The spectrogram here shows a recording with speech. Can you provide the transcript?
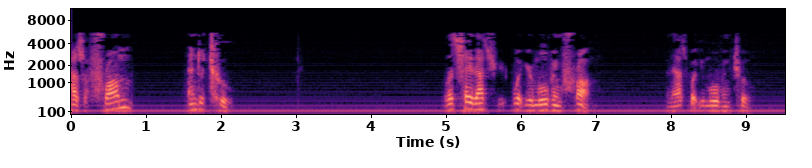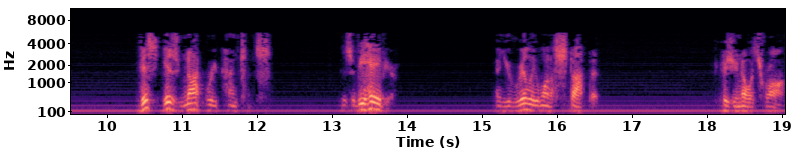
has a from and a to. Let's say that's what you're moving from, and that's what you're moving to. This is not repentance. This is a behavior. And you really want to stop it because you know it's wrong.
